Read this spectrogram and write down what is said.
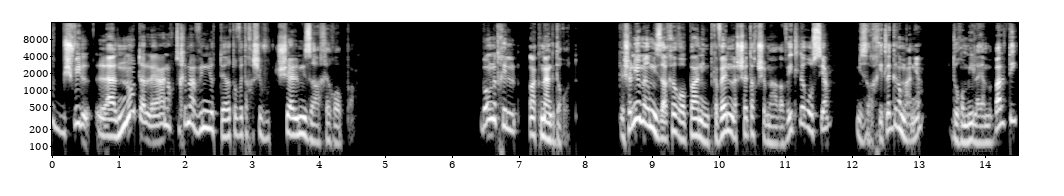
ובשביל לענות עליה אנחנו צריכים להבין יותר טוב את החשיבות של מזרח אירופה. בואו נתחיל רק מהגדרות. כשאני אומר מזרח אירופה אני מתכוון לשטח שמערבית לרוסיה, מזרחית לגרמניה, דרומי לים הבלטי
